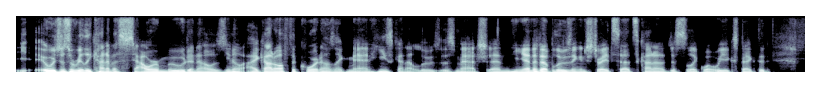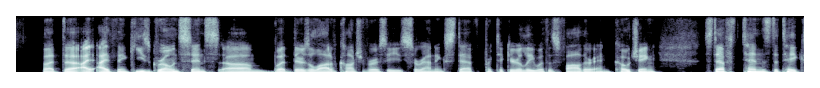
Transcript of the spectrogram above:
it was just a really kind of a sour mood and i was you know i got off the court and i was like man he's gonna lose this match and he ended up losing in straight sets kind of just like what we expected but uh, I, I think he's grown since. Um, but there's a lot of controversy surrounding Steph, particularly with his father and coaching. Steph tends to take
